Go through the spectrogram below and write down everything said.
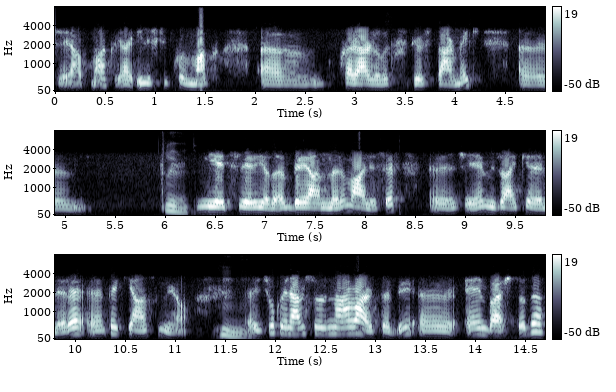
şey yapmak, yani ilişki kurmak, e, kararlılık göstermek, e, evet. niyetleri ya da beyanları maalesef e, şeye müzakerelere e, pek yansımıyor. Hmm. E, çok önemli sorunlar var tabii. E, en başta da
